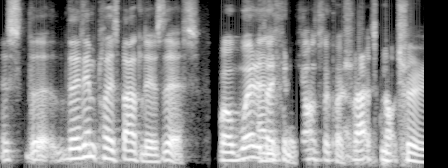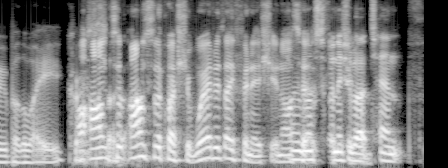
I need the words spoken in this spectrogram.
It's the they didn't play as badly as this. Well, where did they finish? Answer the question. That's not true, by the way, Chris. A- answer, so- answer the question. Where did they finish in They Arteta's must first finish season? about tenth.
